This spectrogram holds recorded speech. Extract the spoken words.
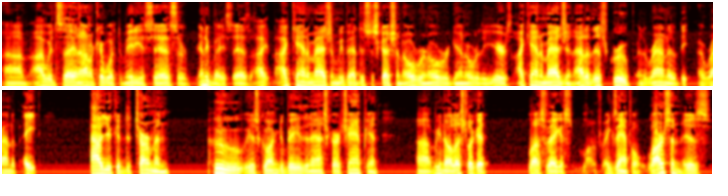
um, I would say, and I don't care what the media says or anybody says, I I can't imagine we've had this discussion over and over again over the years. I can't imagine out of this group in the round of the round of eight, how you could determine who is going to be the NASCAR champion. Uh, you know, let's look at Las Vegas. For example, Larson is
